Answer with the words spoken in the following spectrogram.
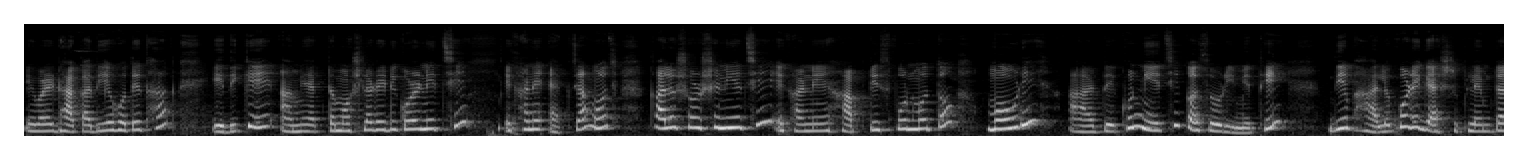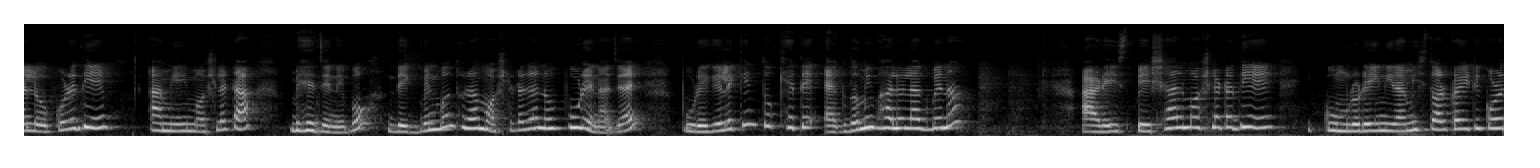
এবারে ঢাকা দিয়ে হতে থাক, এদিকে আমি একটা মশলা রেডি করে নিচ্ছি। এখানে এক চামচ কালো সর্ষে নিয়েছি, এখানে হাফ টিস্পুন মতো মৌরি, আর দেখুন নিয়েছি কসৌরি মেথি। দিয়ে ভালো করে গ্যাসের ফ্লেমটা লো করে দিয়ে আমি এই মশলাটা ভেজে নেব। দেখবেন বন্ধুরা, মশলাটা যেন পুড়ে না যায়। পুড়ে গেলে কিন্তু খেতে একদমই ভালো লাগবে না। আর এই স্পেশাল মশলাটা দিয়ে কুমড়োর এই নিরামিষ তরকারিটি করে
